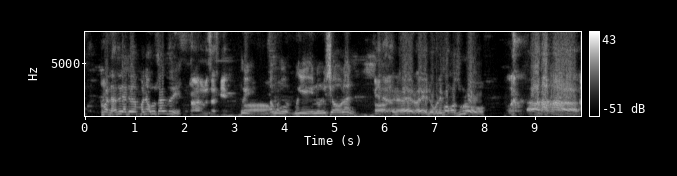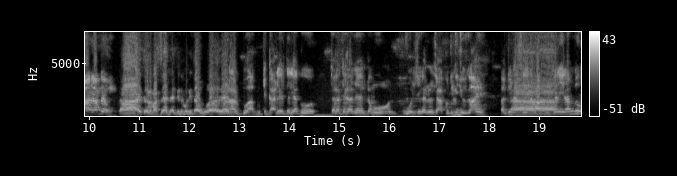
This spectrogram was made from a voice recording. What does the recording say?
ke mana tadi ada banyak urusan tadi? Ah, dulu saya sikit. Weh, Oh, kamu pergi Indonesia kan Oh, eh, eh, 25 orang 10. Ah, Ah, dah tahu. ah, itu lah masalahnya kena bagi tahu lah Betul kan. lah tu aku cakap dia tadi aku cakap-cakap dia kamu aku cakap Indonesia aku terkejut juga eh. Lepas tu nasi Ah. nama aku sekali dalam tu.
